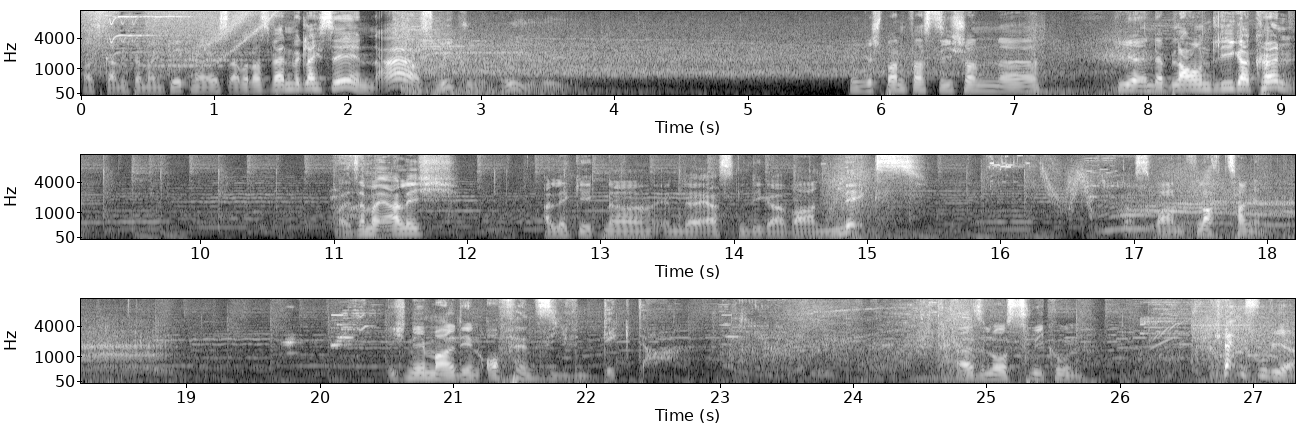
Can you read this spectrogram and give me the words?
Weiß gar nicht, wer mein Gegner ist, aber das werden wir gleich sehen. Ah, Suiku. Ui, ui. Bin gespannt, was die schon äh, hier in der blauen Liga können. Weil, sei mal ehrlich, alle Gegner in der ersten Liga waren nix. Das waren Flachzangen. Ich nehme mal den offensiven Dicta. Also los, Suicune. Kämpfen wir!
